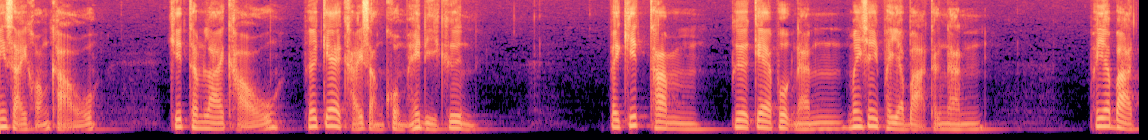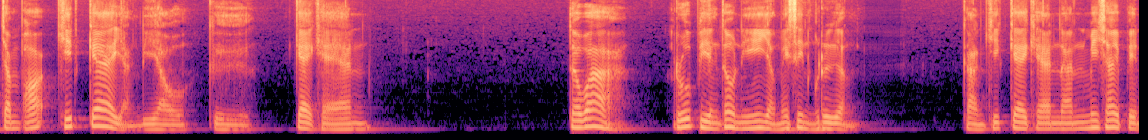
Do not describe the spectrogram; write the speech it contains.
นิสัยของเขา คิดทำลายเขาเพื่อแก้ไขสังคมให้ดีขึ้น ไปคิดทำเพื่อแก้พวกนั้นไม่ใช่พยาบาททั้งนั้น พยาบาทจำเพาะคิดแก้อย่างเดียว คือ แก้แค้น แต่ว่ารู้เพียงเท่านี้ยังไม่สิ้นเรื่อง การคิดแก้แค้นนั้นไม่ใช่เป็น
